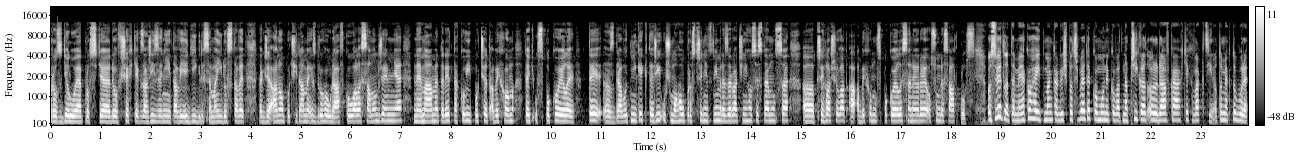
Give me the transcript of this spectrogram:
rozděluje prostě do všech těch zařízení ta vědí, kdy se mají dostavit. Takže ano, počítáme i s druhou dávkou, ale samozřejmě nemáme tedy takový počet, abychom teď uspokojili ty eh, zdravotníky, kteří už mohou prostřednictvím rezervačního systému se uh, přihlašovat a abychom uspokojili seniory 80+. Plus. Osvětlete mi jako hejtmanka, když potřebujete komunikovat například o dodávkách těch vakcín, o tom, jak to bude,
